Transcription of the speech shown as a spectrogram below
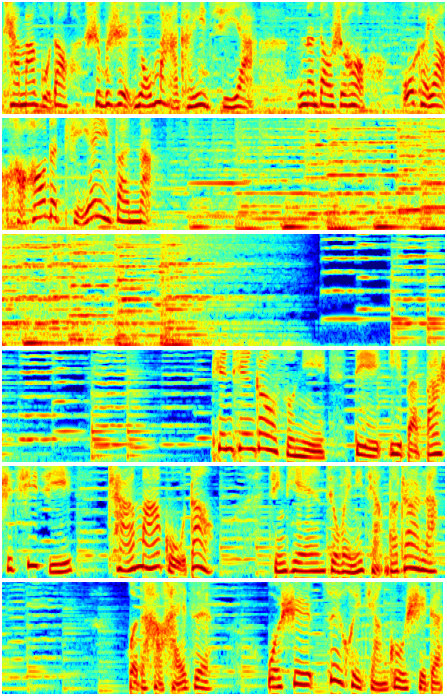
茶马古道是不是有马可以骑呀？那到时候……”我可要好好的体验一番呢。天天告诉你第一百八十七集《茶马古道》，今天就为你讲到这儿啦。我的好孩子，我是最会讲故事的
